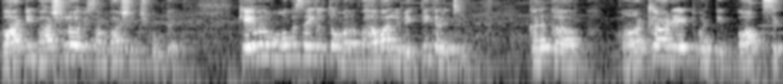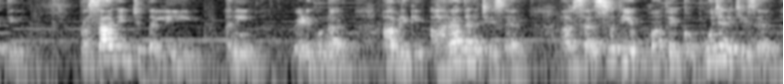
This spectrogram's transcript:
వాటి భాషలో అవి సంభాషించుకుంటాయి. కేవలం మూగ మన భావాల్ని వ్యక్తీకరించడం కనుక మాట్లాడేటువంటి వాక్ శక్తిని ప్రసాదించు తల్లి అని వేడుకున్నారు. ఆవిడికి ఆరాధన చేశారు. ఆ సరస్వతి యొక్క మాత యొక్క పూజని చేశారు.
